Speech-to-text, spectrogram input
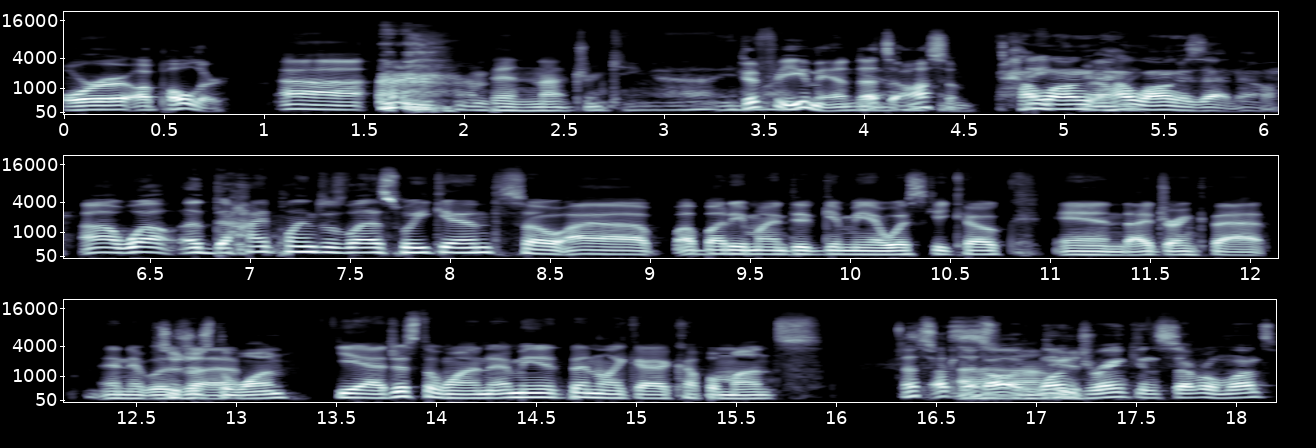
Or a polar. Uh, I've been not drinking. Uh, Good for you, man. That's Yeah. awesome. how Hey, long uh, how long is that now Uh, well, uh, the High Plains was last weekend, so uh, a buddy of mine did give me a whiskey coke, and I drank that, and it was so just the uh, one? Yeah, just the one. I mean, it's been like a couple months. That's that's solid one dude. drink in several months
